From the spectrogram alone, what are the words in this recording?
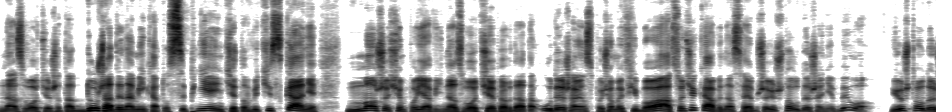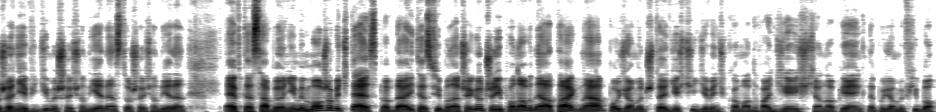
na złocie, że ta duża dynamika, to sypnięcie, to wyciskanie może się pojawić na złocie, prawda, ta uderzając w poziomy FIBO, a co ciekawe, na srebrze już to uderzenie było. Już to uderzenie widzimy 61, 161, FTSA bronimy, może być test, prawda, i test Fibonacciego, czyli ponowny atak na poziomy 49,20. No piękne poziomy FIBO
